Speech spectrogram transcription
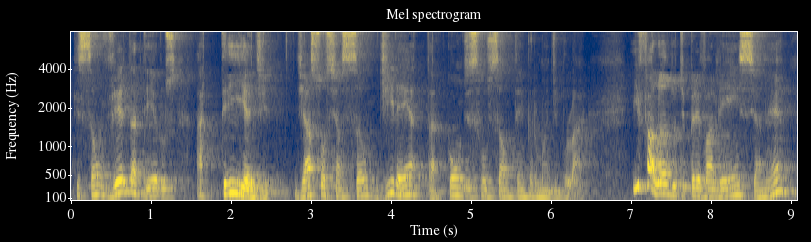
que são verdadeiros a tríade de associação direta com disfunção temporomandibular. E falando de prevalência, né,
